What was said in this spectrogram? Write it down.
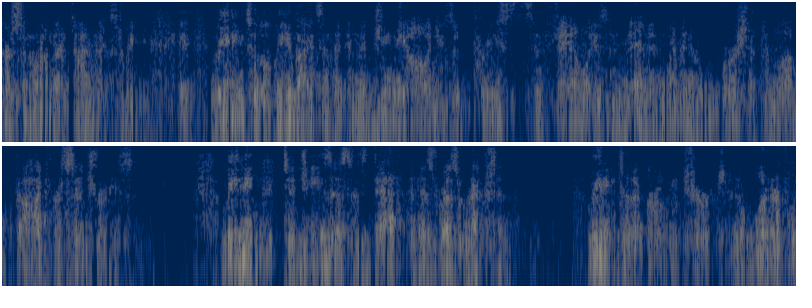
person around that time next week. Leading to the Levites and the, and the genealogies of priests and families and men and women who worshiped and loved God for centuries. Leading to Jesus' death and his resurrection. Leading to the early church and the wonderful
